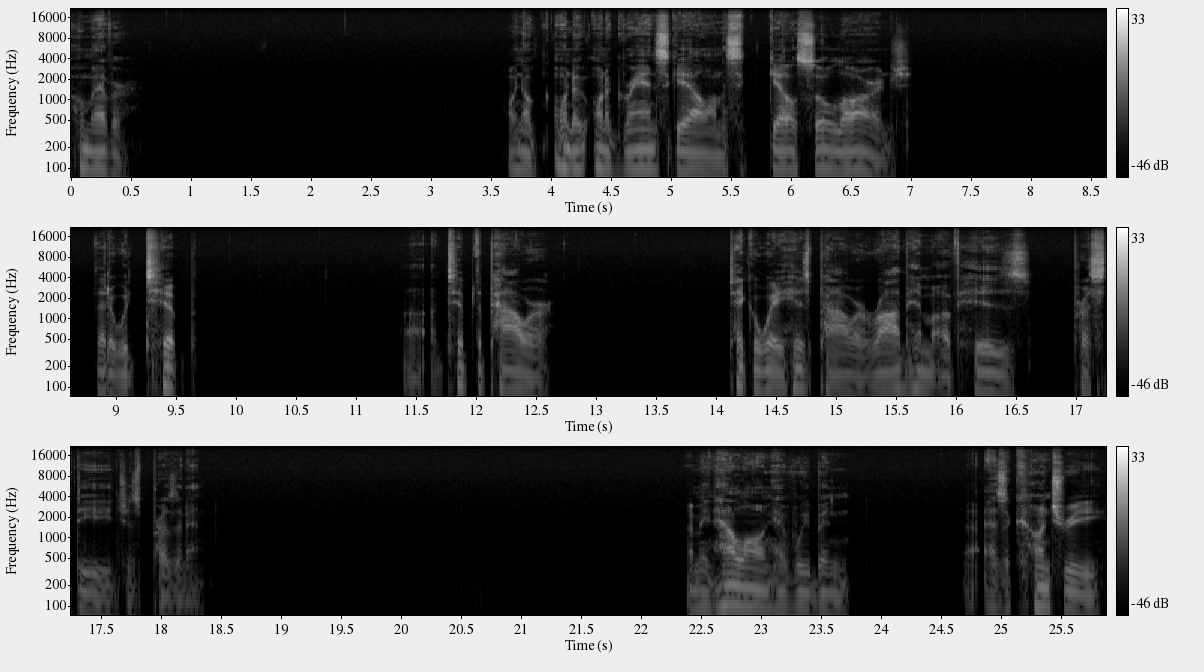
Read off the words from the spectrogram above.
whomever. On a, on, a, on a grand scale, on a scale so large that it would tip uh, tip the power, take away his power, rob him of his prestige as president. I mean, how long have we been, uh, as a country,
